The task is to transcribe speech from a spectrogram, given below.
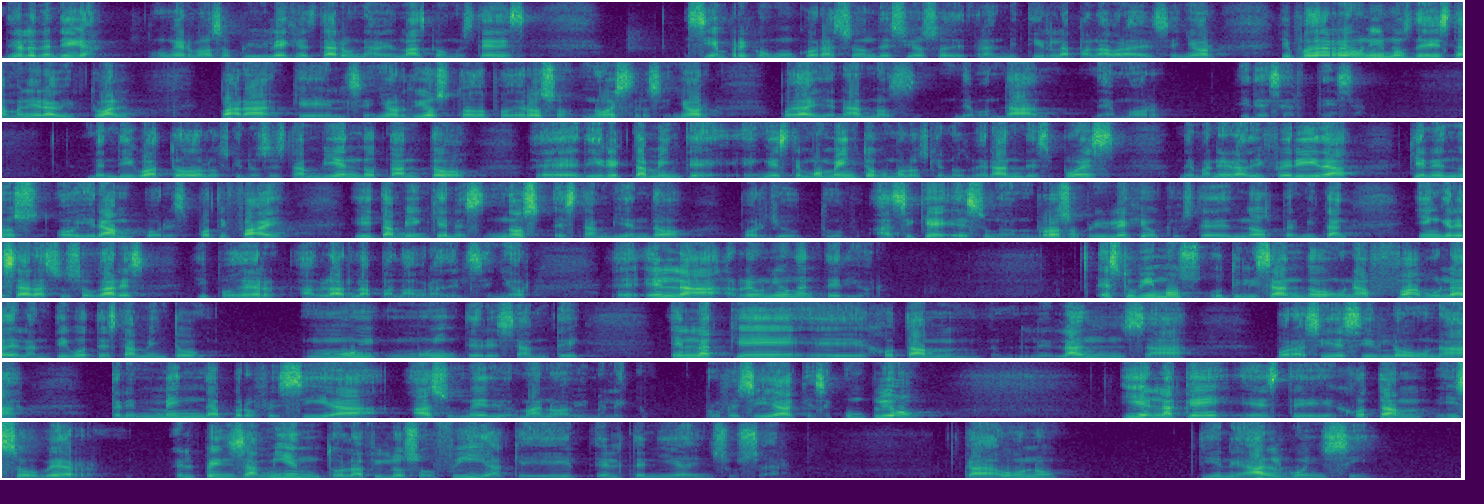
Dios les bendiga. Un hermoso privilegio estar una vez más con ustedes, siempre con un corazón deseoso de transmitir la palabra del Señor y poder reunirnos de esta manera virtual para que el Señor Dios Todopoderoso, nuestro Señor, pueda llenarnos de bondad, de amor y de certeza. Bendigo a todos los que nos están viendo, tanto eh, directamente en este momento como los que nos verán después de manera diferida, quienes nos oirán por Spotify y también quienes nos están viendo por YouTube. Así que es un honroso privilegio que ustedes nos permitan ingresar a sus hogares y poder hablar la palabra del Señor. Eh, en la reunión anterior estuvimos utilizando una fábula del Antiguo Testamento muy, muy interesante en la que eh, Jotam le lanza, por así decirlo, una tremenda profecía a su medio hermano Abimelech. Profecía que se cumplió y en la que este, Jotam hizo ver el pensamiento, la filosofía que él tenía en su ser. Cada uno tiene algo en sí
